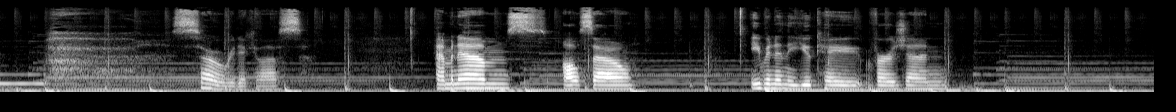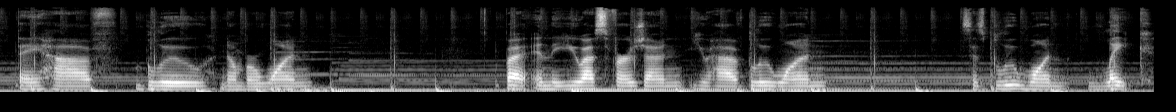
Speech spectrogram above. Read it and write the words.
so ridiculous. M&Ms also even in the UK version they have blue number 1 but in the US version you have blue 1 it says blue 1 lake,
